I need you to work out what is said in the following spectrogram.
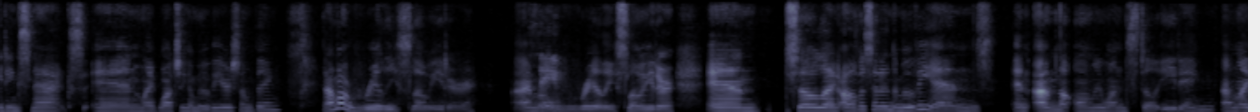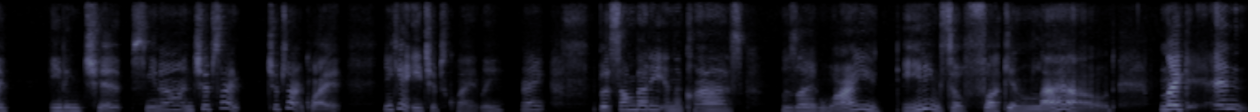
eating snacks and like watching a movie or something. And I'm a really slow eater. I'm a Same. really slow eater. And so like all of a sudden the movie ends and I'm the only one still eating. I'm like eating chips, you know, and chips aren't chips aren't quiet. You can't eat chips quietly, right? But somebody in the class was like, "Why are you eating so fucking loud?" Like and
